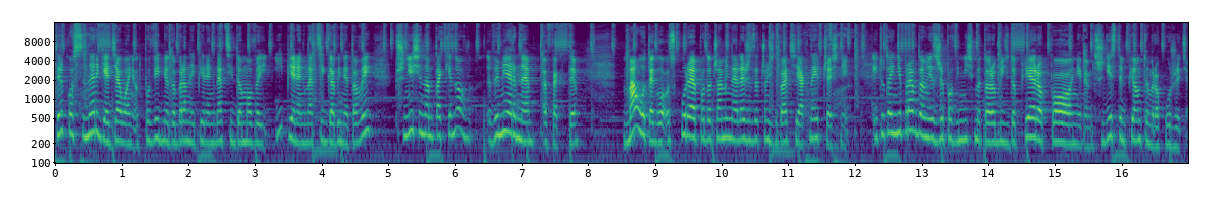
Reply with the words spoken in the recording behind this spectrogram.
tylko synergia działań odpowiednio dobranej pielęgnacji domowej i pielęgnacji gabinetowej przyniesie nam takie no, wymierne efekty. Mało tego, o skórę pod oczami należy zacząć dbać jak najwcześniej. I tutaj nieprawdą jest, że powinniśmy to robić dopiero po, nie wiem, 35 roku życia.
